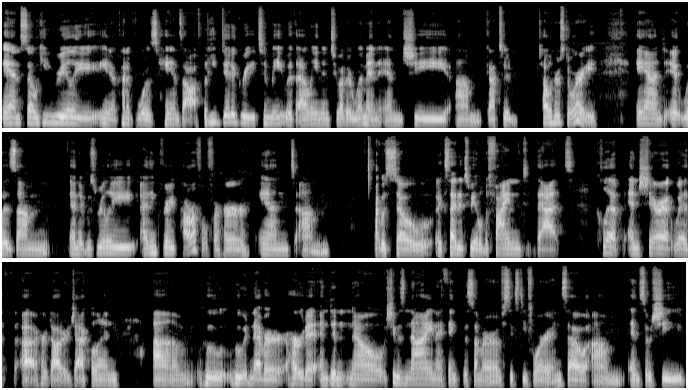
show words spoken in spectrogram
And so he really, you know, kind of was hands off. But he did agree to meet with Aylene and two other women, and she um, got to tell her story. And it was um, and it was really, I think, very powerful for her. And um, I was so excited to be able to find that clip and share it with uh, her daughter Jacqueline, um, who who had never heard it and didn't know. She was nine, I think, the summer of '64, and so um, and so she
